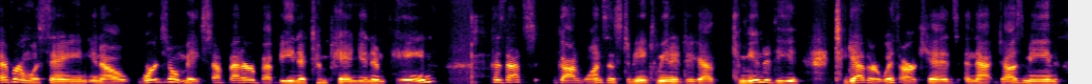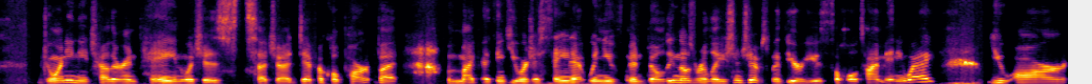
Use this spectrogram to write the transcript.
everyone was saying, you know, words don't make stuff better, but being a companion in pain, because that's God wants us to be in community together, community together with our kids. And that does mean joining each other in pain, which is such a difficult part. But Mike, I think you were just saying it when you've been building those relationships with your youth the whole time anyway, you are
